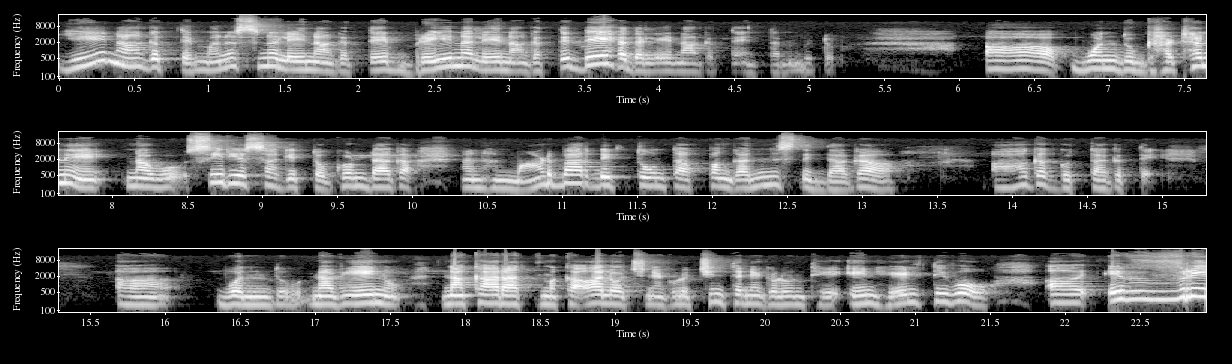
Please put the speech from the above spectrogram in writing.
ಏನಾಗತ್ತೆ? ಮನಸ್ಸಿನಲ್ಲಿ ಏನಾಗತ್ತೆ? ಬ್ರೈನಲ್ಲಿ ಏನಾಗತ್ತೆ? ದೇಹದಲ್ಲಿ ಏನಾಗತ್ತೆ ಅಂತ ಅಂದ್ಬಿಟ್ಟು. ಆ ಒಂದು ಘಟನೆ ನಾವು ಸೀರಿಯಸ್ ಆಗಿ ತಗೊಂಡಾಗ, ನಾನು ಹಂಗೆ ಮಾಡಬಾರ್ದಿತ್ತು ಅಂತ ಅಪ್ಪಂಗೆ ಅನ್ನಿಸ್ತಿದ್ದಾಗ, ಆಗ ಗೊತ್ತಾಗುತ್ತೆ. ಒಂದು ನಾವೇನು ನಕಾರಾತ್ಮಕ ಆಲೋಚನೆಗಳು, ಚಿಂತನೆಗಳು ಅಂತ ಏನು ಹೇಳ್ತೀವೋ ಎವ್ರಿ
